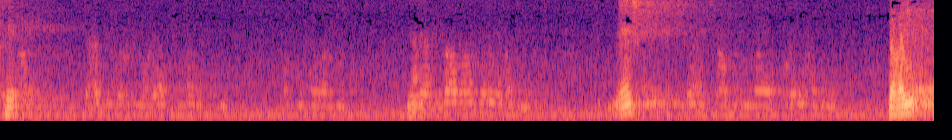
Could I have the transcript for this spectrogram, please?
كيف نعم إيش؟ بغير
